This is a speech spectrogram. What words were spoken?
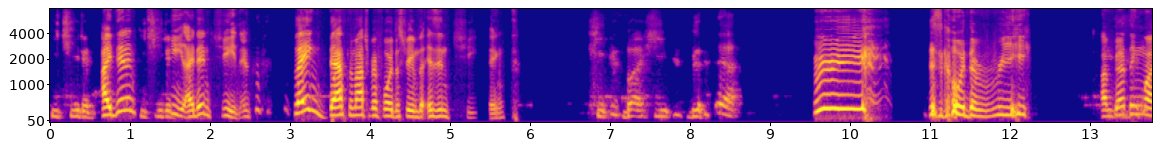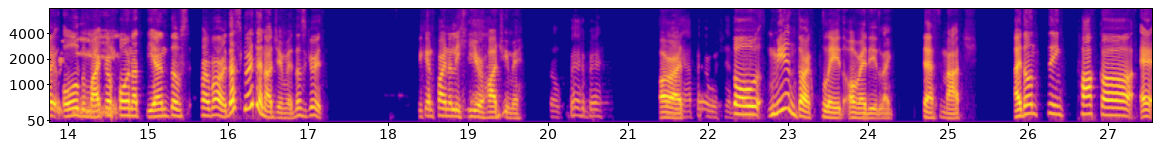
He cheated. I didn't he cheated. cheat. I didn't cheat. Playing death match before the stream isn't cheating. He, but he, yeah. Re. Just go with the re. I'm getting my old microphone at the end of February. That's great, then, Hajime. That's great. We can finally hear Hajime. So, bear, bear. All right. So me and Dark played already like death match. I don't think Taka, eh,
